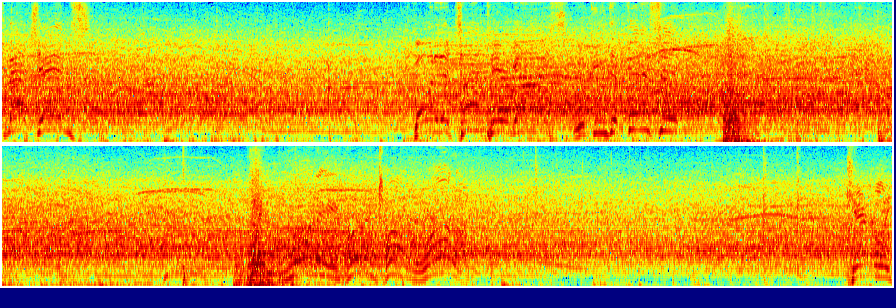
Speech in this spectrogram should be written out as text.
This match ends. Going to the top here, guys. Looking to finish it. Running Hurricanrana. Carefully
